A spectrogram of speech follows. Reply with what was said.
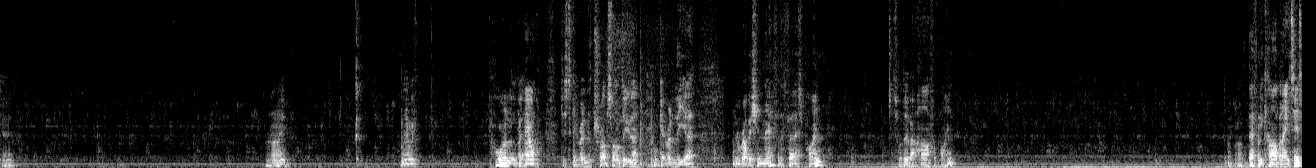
Okay. Right. Now we've pour a little bit out just to get rid of the trub, so I'll do that. We'll get rid of the uh, the rubbish in there for the first pint. So we'll do about half a pint. Well, definitely carbonated,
